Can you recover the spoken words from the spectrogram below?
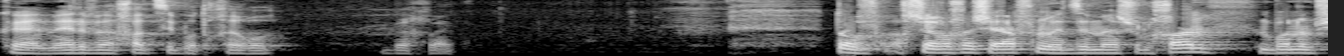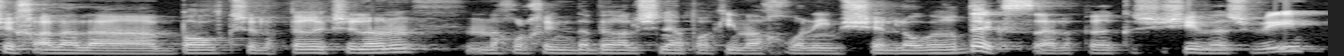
כן, מאלף ואחת סיבות אחרות. בהחלט. טוב, עכשיו אחרי שהעפנו את זה מהשולחן, בואו נמשיך הלאה ל-bulk של הפרק שלנו. אנחנו הולכים לדבר על שני הפרקים האחרונים של Lower Decks, על הפרק השישי והשביעי.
